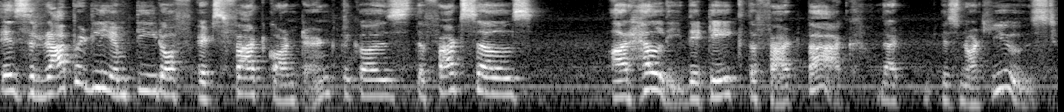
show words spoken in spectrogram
is rapidly emptied of its fat content because the fat cells are healthy. They take the fat back that is not used.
